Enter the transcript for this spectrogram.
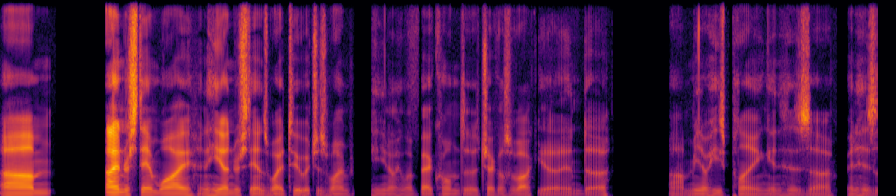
um, I understand why, and he understands why too, which is why you know he went back home to Czechoslovakia, and uh, um, you know he's playing in his uh in his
